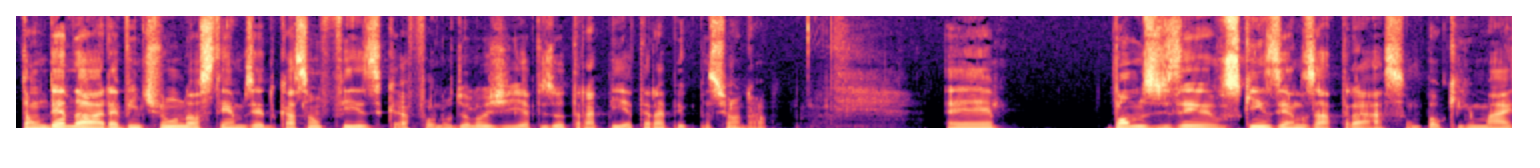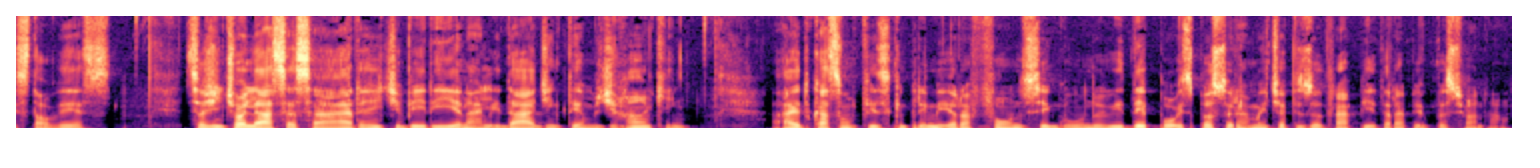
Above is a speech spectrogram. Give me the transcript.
Então, dentro da área 21, nós temos a educação física, a fonoaudiologia, a fisioterapia a terapia ocupacional. É, vamos dizer, uns 15 anos atrás, um pouquinho mais talvez, se a gente olhasse essa área, a gente veria, na realidade, em termos de ranking, a educação física em primeiro, a fono em segundo e depois, posteriormente, a fisioterapia e terapia ocupacional.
